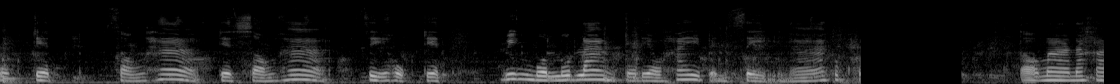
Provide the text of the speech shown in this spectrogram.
6 7 2 5 7 2 5 4 6 7วิ่งบนลูดล่างตัวเดียวให้เป็น4นะทุกคน ต่อมานะคะ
